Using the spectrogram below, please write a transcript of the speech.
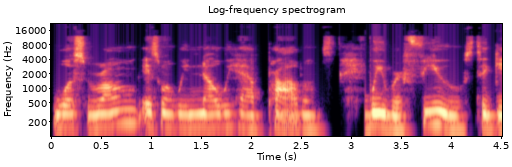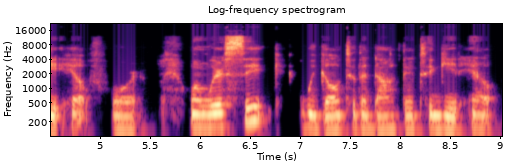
What's wrong is when we know we have problems. We refuse to get help for it. When we're sick, we go to the doctor to get help.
